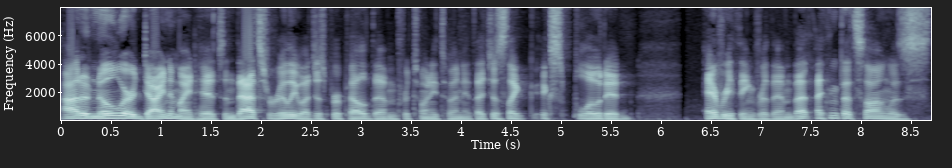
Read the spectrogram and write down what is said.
out of nowhere dynamite hits and that's really what just propelled them for 2020 that just like exploded everything for them that i think that song was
